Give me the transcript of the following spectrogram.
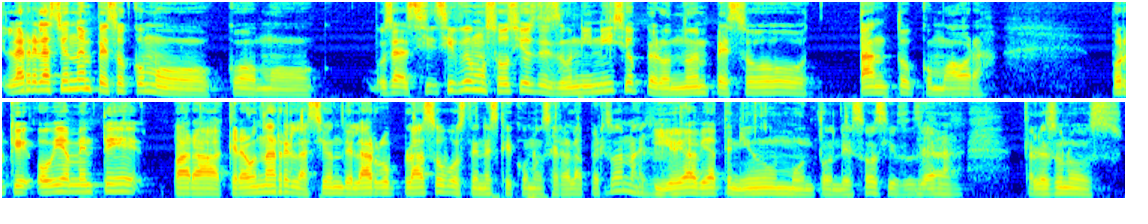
La relación no empezó como, como, o sea, sí, sí fuimos socios desde un inicio, pero no empezó tanto como ahora. Porque obviamente para crear una relación de largo plazo vos tenés que conocer a la persona. Y yo ya había tenido un montón de socios, o sea, tal vez unos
